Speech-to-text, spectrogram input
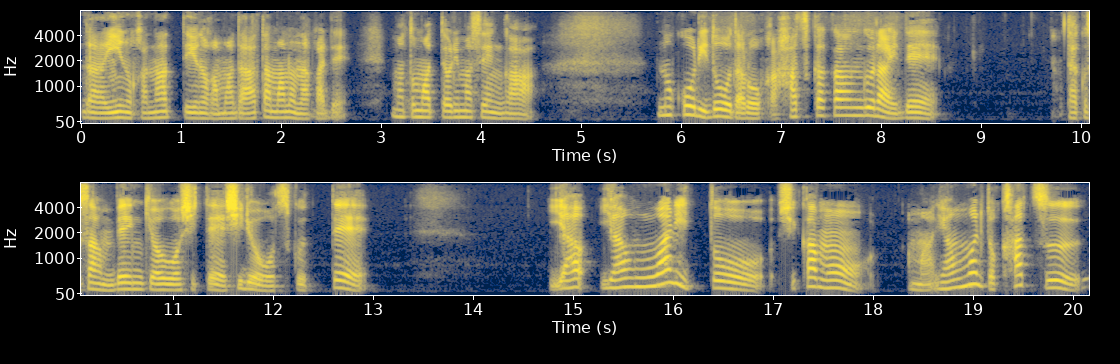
たらいいのかなっていうのがまだ頭の中でまとまっておりませんが、残りどうだろうか、20日間ぐらいで、たくさん勉強をして、資料を作って、や、やんわりと、しかも、まあ、やんわりとかつ、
